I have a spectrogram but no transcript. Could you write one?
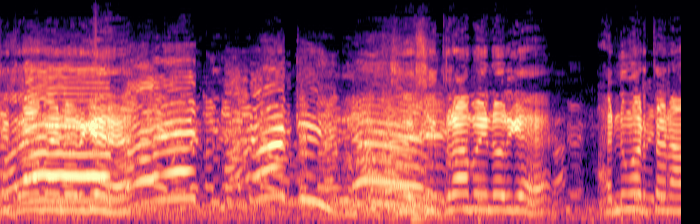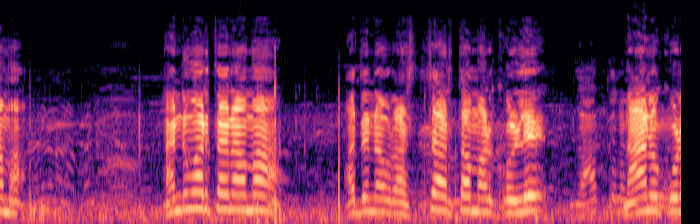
ಸಿದ್ದರಾಮಯ್ಯನವ್ರಿಗೆ ಸಿದ್ದರಾಮಯ್ಯನವ್ರಿಗೆ ಅನ್ವರ್ತನಾಮ ಅನ್ವರ್ತನಾಮ ಅದನ್ನು ಅವ್ರು ಅಷ್ಟ ಅರ್ಥ ಮಾಡ್ಕೊಳ್ಳಿ. ನಾನು ಕೂಡ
